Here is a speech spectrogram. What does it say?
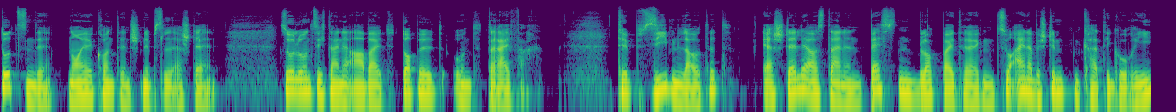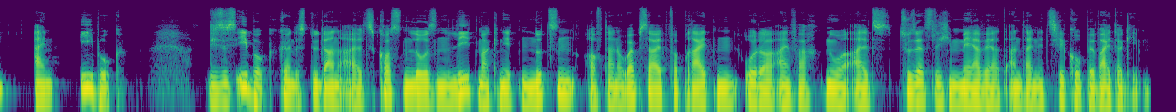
Dutzende neue Content-Schnipsel erstellen. So lohnt sich deine Arbeit doppelt und dreifach. Tipp 7 lautet, erstelle aus deinen besten Blogbeiträgen zu einer bestimmten Kategorie ein E-Book. Dieses E-Book könntest du dann als kostenlosen Lead-Magneten nutzen, auf deiner Website verbreiten oder einfach nur als zusätzlichen Mehrwert an deine Zielgruppe weitergeben.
